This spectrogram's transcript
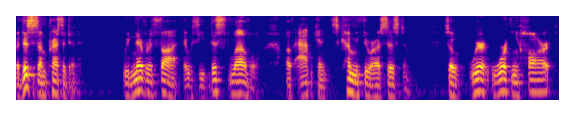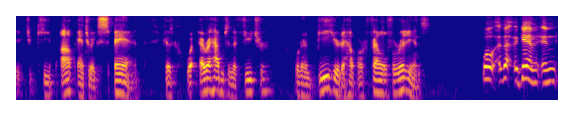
But this is unprecedented. We never thought that we'd see this level of applicants coming through our system. So we're working hard to keep up and to expand because whatever happens in the future, we're going to be here to help our fellow Floridians. Well, again, and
